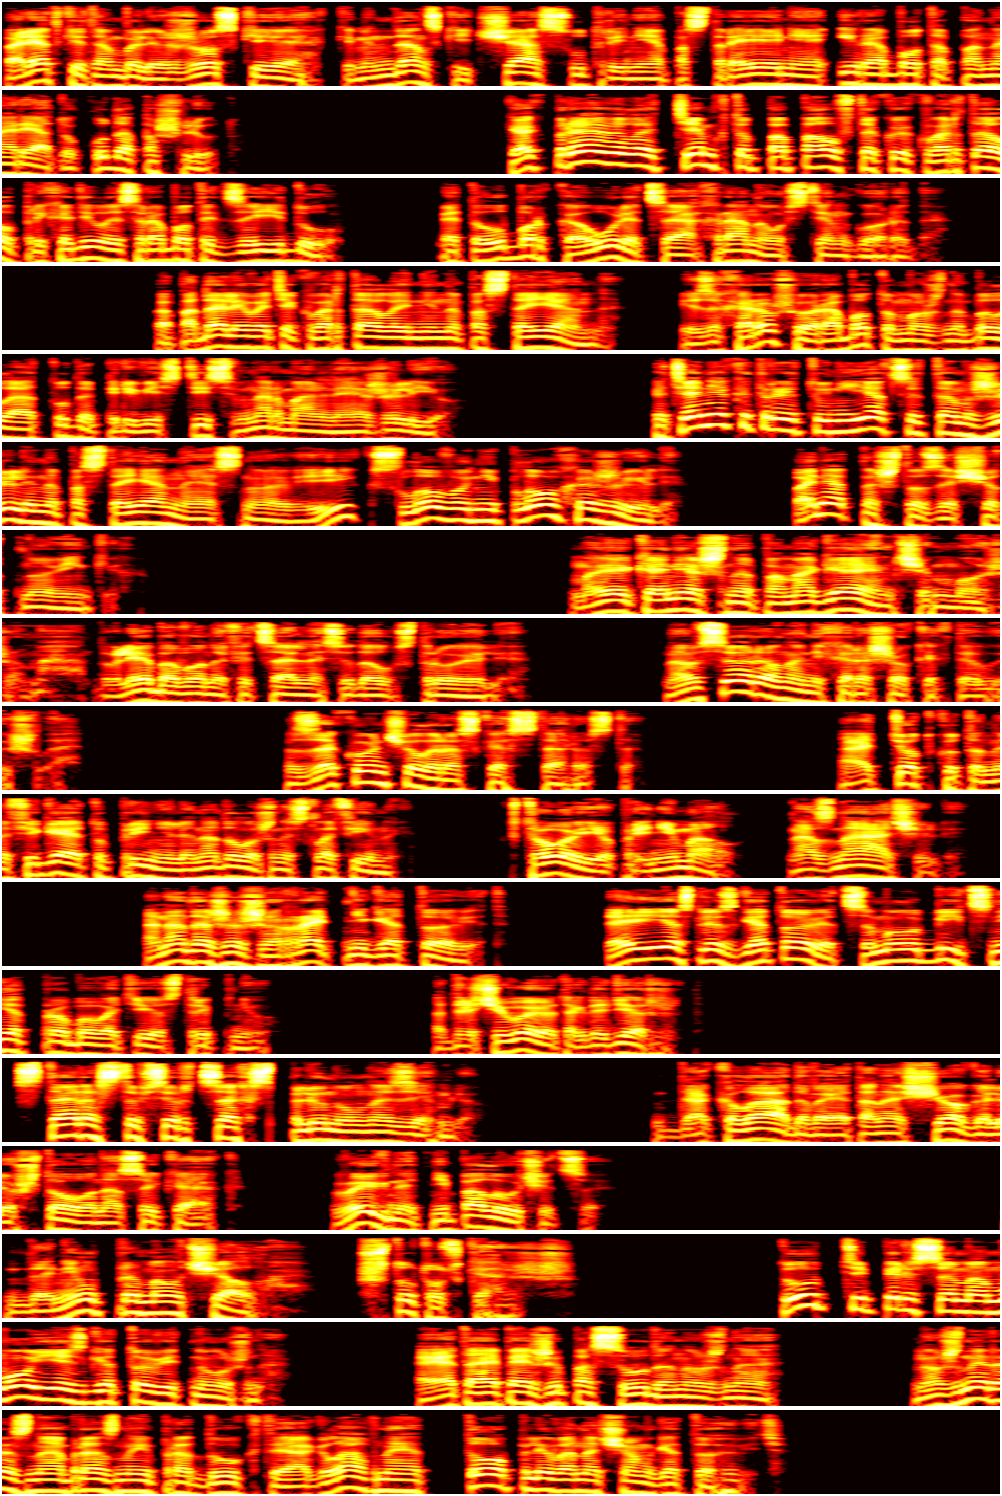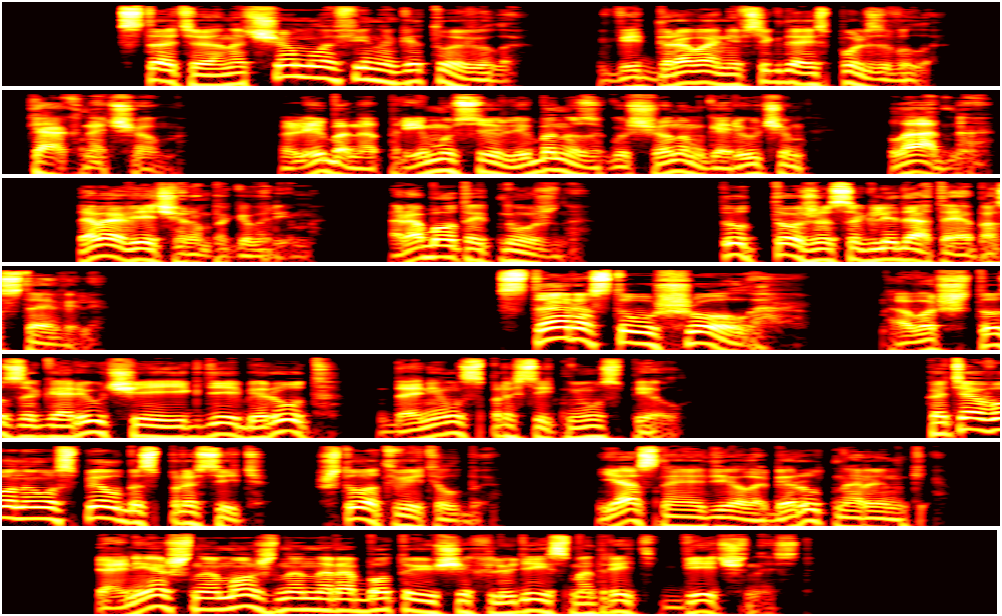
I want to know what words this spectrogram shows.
Порядки там были жесткие, комендантский час, утреннее построение и работа по наряду, куда пошлют. Как правило, тем, кто попал в такой квартал, приходилось работать за еду, это уборка улицы охрана у стен города. Попадали в эти кварталы не на постоянно, и за хорошую работу можно было оттуда перевестись в нормальное жилье. Хотя некоторые тунеядцы там жили на постоянной основе и, к слову, неплохо жили. Понятно, что за счет новеньких. Мы, конечно, помогаем, чем можем. Дулеба вон официально сюда устроили. Но все равно нехорошо как-то вышло. Закончил рассказ староста. А тетку-то нафига эту приняли на должность Лафины? Кто ее принимал? Назначили. Она даже жрать не готовит. Да и если сготовит, самоубийц нет пробовать ее стряпню. А для чего ее тогда держат? Староста в сердцах сплюнул на землю. Докладывает она щеголю, что у нас и как. Выгнать не получится. Данил промолчал. Что тут скажешь? Тут теперь самому есть готовить нужно. Это опять же посуда нужна. Нужны разнообразные продукты, а главное — топливо, на чем готовить. Кстати, а на чем Лафина готовила? Ведь дрова не всегда использовала. Как на чем? Либо на примусе, либо на загущенном горючем. Ладно, давай вечером поговорим. Работать нужно. Тут тоже соглядатая поставили. Староста ушел, а вот что за горючее и где берут, Данил спросить не успел. Хотя вон и успел бы спросить, что ответил бы. Ясное дело, берут на рынке. Конечно, можно на работающих людей смотреть вечность.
